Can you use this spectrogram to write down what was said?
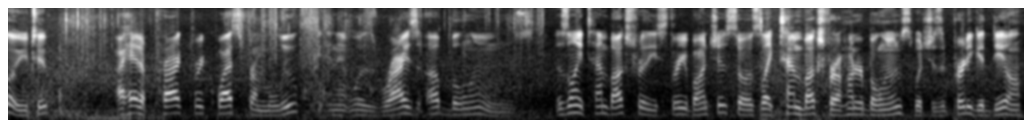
Hello YouTube. I had a product request from Luke and it was Rise Up Balloons. It was only 10 bucks for these three bunches, so it was like 10 bucks for 100 balloons, which is a pretty good deal.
